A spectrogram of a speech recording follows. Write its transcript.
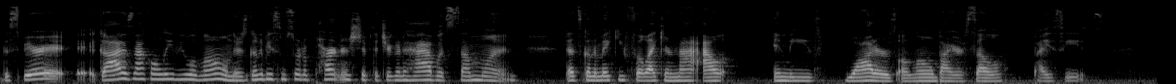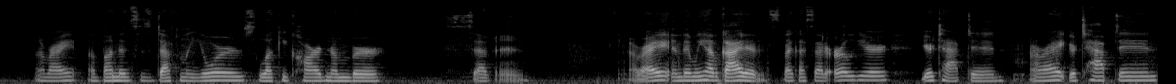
the spirit, God is not going to leave you alone. There's going to be some sort of partnership that you're going to have with someone that's going to make you feel like you're not out in these waters alone by yourself, Pisces. All right. Abundance is definitely yours. Lucky card number seven. All right. And then we have guidance. Like I said earlier, you're tapped in. All right. You're tapped in.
